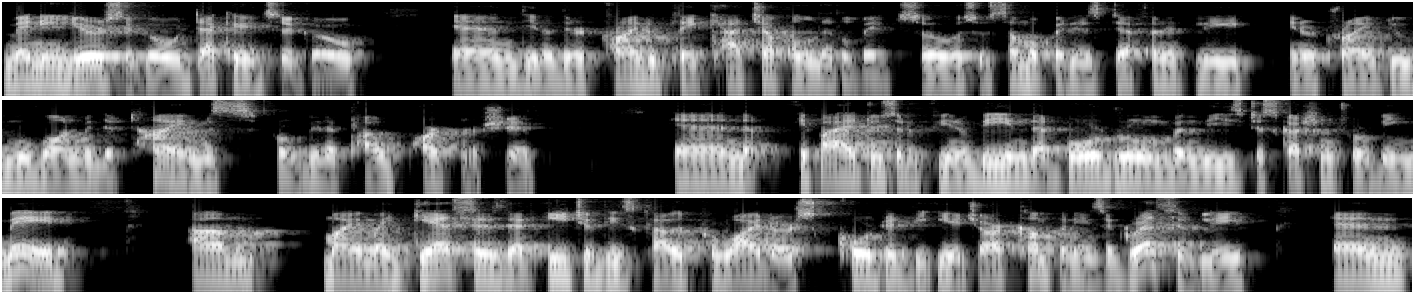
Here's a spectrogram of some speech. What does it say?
many years ago, decades ago, and you know they're trying to play catch up a little bit so so some of it is definitely you know trying to move on with the times from with a cloud partnership and if i had to sort of you know be in that boardroom when these discussions were being made um, my my guess is that each of these cloud providers courted the ehr companies aggressively and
